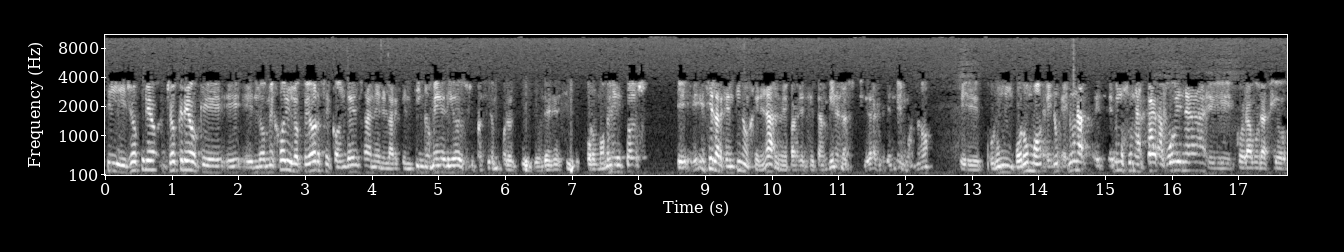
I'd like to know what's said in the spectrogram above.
Sí, yo creo, yo creo que eh, eh, lo mejor y lo peor se condensan en el argentino medio de su pasión por el fútbol. Es decir, por momentos, eh, es el argentino en general, me parece, también en la sociedad que tenemos, ¿no? Eh, por un, por un, en, en una, tenemos una cara buena, colaboración,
